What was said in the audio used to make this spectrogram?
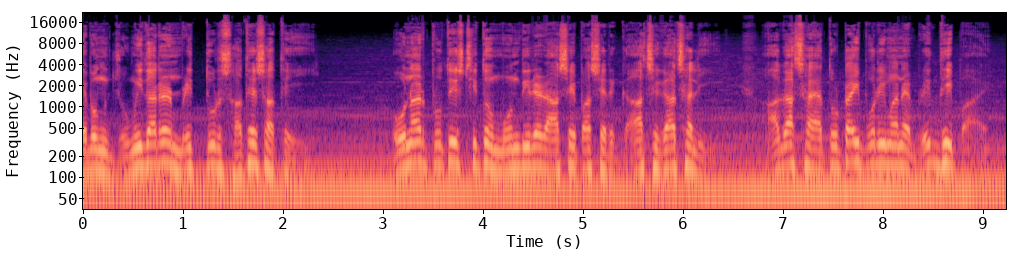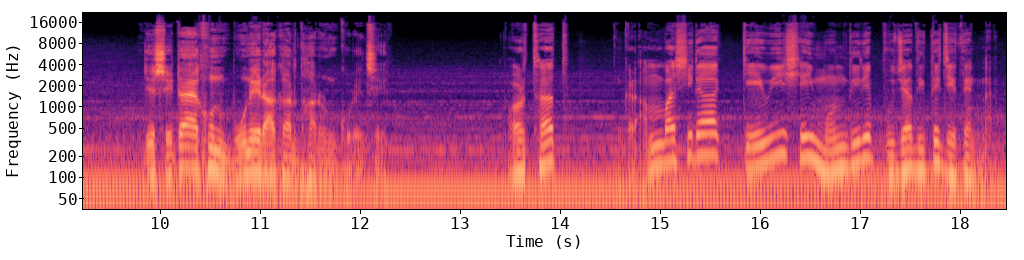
এবং জমিদারের মৃত্যুর সাথে সাথেই ওনার প্রতিষ্ঠিত মন্দিরের আশেপাশের গাছগাছালি আগাছা এতটাই পরিমাণে বৃদ্ধি পায় যে সেটা এখন বনের আকার ধারণ করেছে। অর্থাৎ গ্রামবাসীরা কেউই সেই মন্দিরে পূজা দিতে যেতেন না।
